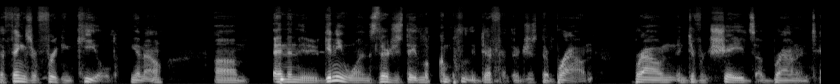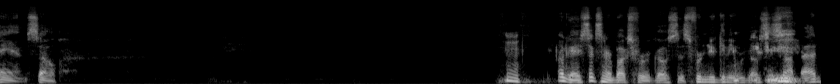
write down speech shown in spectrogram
the things are freaking keeled, you know. Um, and then the New Guinea ones, they're just they look completely different. They're just they're brown, brown in different shades of brown and tan. So. Hmm. Okay, six hundred bucks for rugosus for New Guinea rugosus, not bad.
